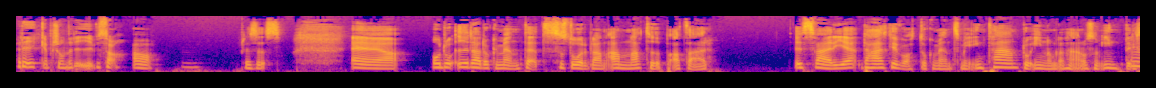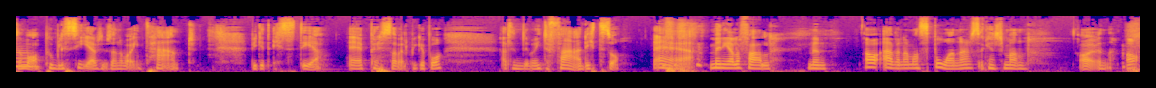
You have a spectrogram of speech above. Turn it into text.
rika personer i USA. Ja, precis. Eh, och då i det här dokumentet så står det bland annat typ att så här, i Sverige, det här ska ju vara ett dokument som är internt då inom den här och som inte liksom var publicerat utan det var internt. Vilket SD eh, pressar väldigt mycket på. Att det var inte färdigt så. Eh, men i alla fall, men ja, även när man spånar så kanske man, ja jag vet inte. Ja.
